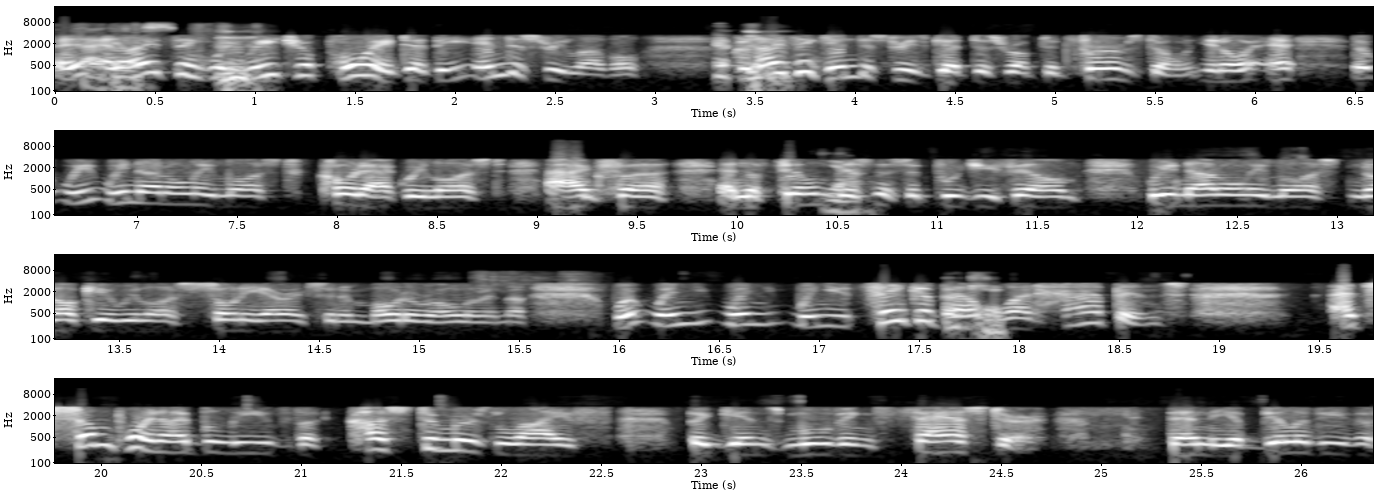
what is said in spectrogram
And, and I think we reach a point at the industry level, because I think industries get disrupted, firms don't. You know, eh, we, we not only lost Kodak, we lost AGFA and the film yeah. business at Fujifilm. We not only lost Nokia, we lost Sony Ericsson and Motorola. And the, when, when, when you think about okay. what happens, at some point, I believe the customer's life begins moving faster than the ability of the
